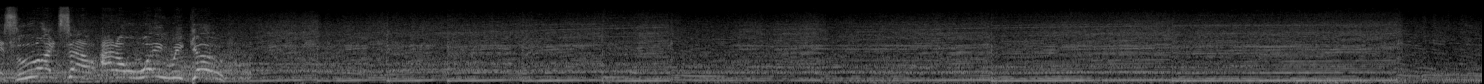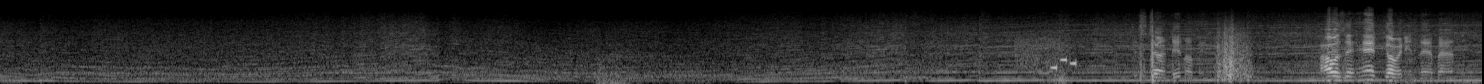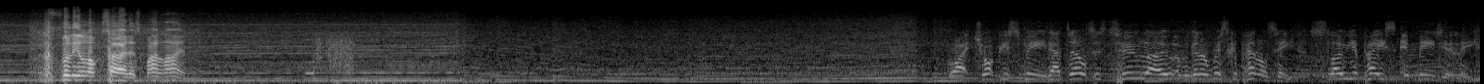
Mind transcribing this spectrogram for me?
it's lights out and away we go. Turned in on me. I was ahead going in there, man. Fully alongside as my line. Right, drop your speed. Our delta's too low and we're going to risk a penalty. Slow your pace immediately.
